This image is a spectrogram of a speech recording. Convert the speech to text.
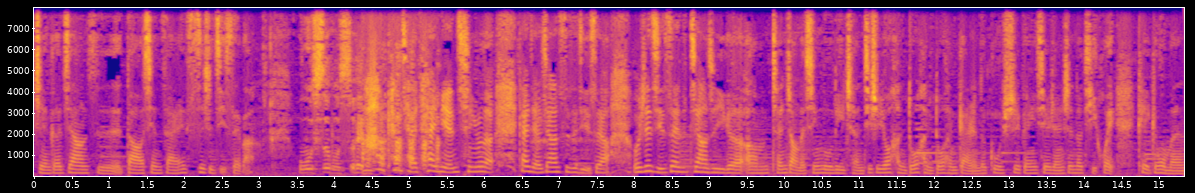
整个这样子到现在四十几岁吧。五十五岁啊，看起来太年轻了，看起来像四十几岁啊，五十几岁的这样子一个嗯成长的心路历程，其实有很多很多很感人的故事跟一些人生的体会，可以跟我们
